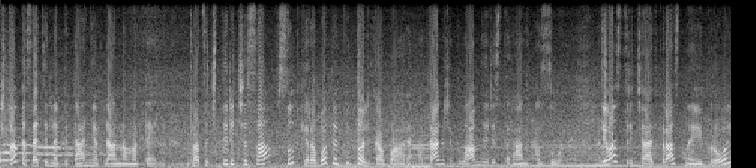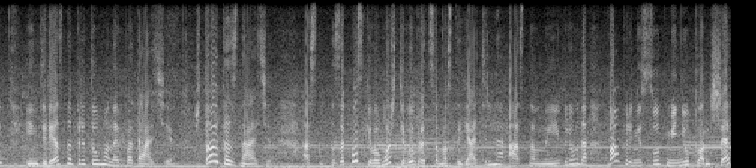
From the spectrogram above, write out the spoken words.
Что касательно питания в данном отеле. 24 часа в сутки работают не только бары, а также главный ресторан «Азур», где вас встречают красной икрой и интересно придуманной подачей. Что это значит? Закуски вы можете выбрать самостоятельно, а основные блюда вам принесут меню-планшет,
